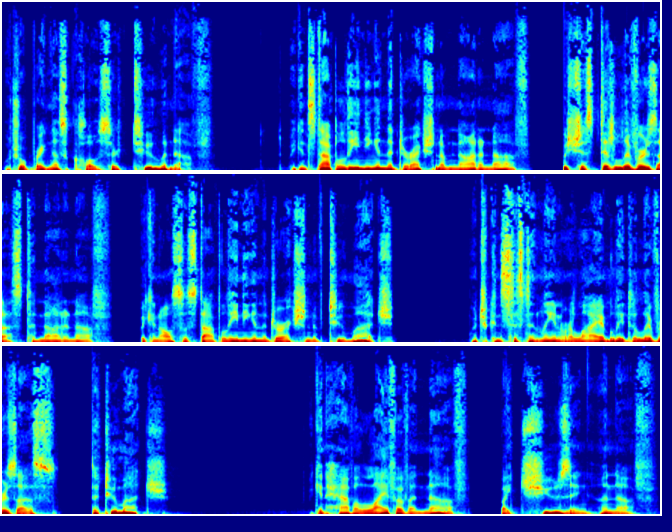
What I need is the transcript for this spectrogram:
which will bring us closer to enough. We can stop leaning in the direction of not enough, which just delivers us to not enough. We can also stop leaning in the direction of too much, which consistently and reliably delivers us to too much. We can have a life of enough by choosing enough,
